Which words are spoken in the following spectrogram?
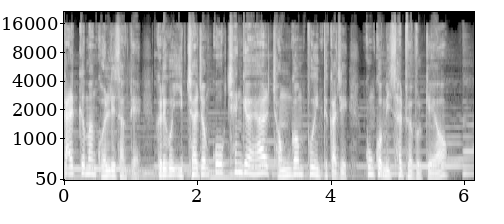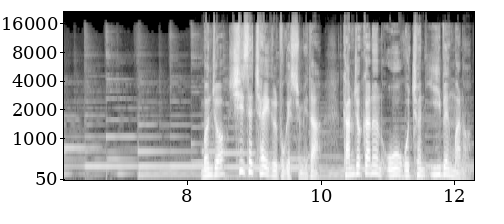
깔끔한 권리 상태 그리고 입찰 전 꼭 챙겨야 할 점검 포인트까지 꼼꼼히 살펴볼게요. 먼저 시세 차익을 보겠습니다. 감정가는 5억 5,200만 원,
